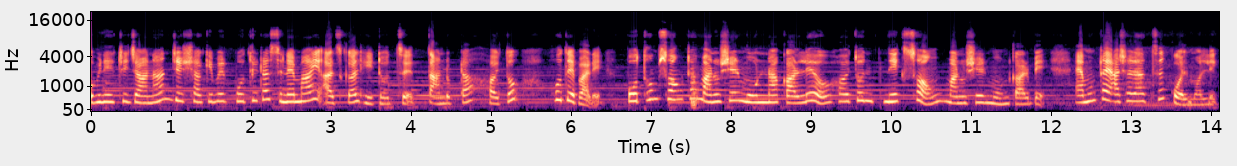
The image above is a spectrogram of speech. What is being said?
অভিনেত্রী জানান যে সাকিবের প্রতিটা সিনেমাই আজকাল হিট হচ্ছে। তাণ্ডবটা হয়তো হতে পারে। প্রথম সংটা মানুষের মন না কাড়লেও হয়তো নেক্সট সং মানুষের মন কাড়বে। এমনটাই আশা রাখছে কোয়েল মল্লিক।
